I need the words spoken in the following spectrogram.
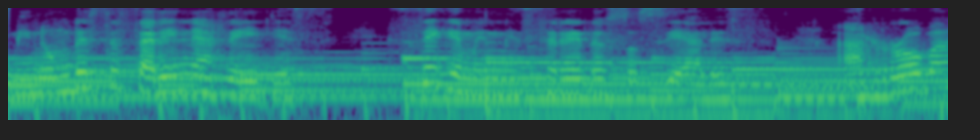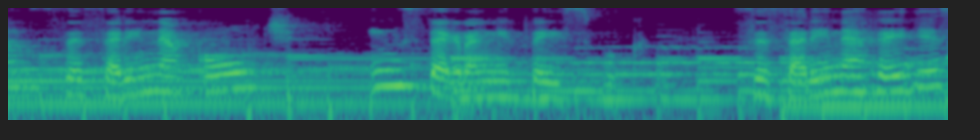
Mi nombre es Cesarina Reyes. Sígueme en mis redes sociales, arroba Cesarina Coach, Instagram y Facebook. Cesarina Reyes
